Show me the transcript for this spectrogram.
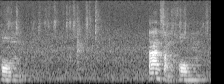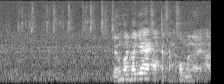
คม ต้านสังคม หรือบางคนก็แยกออกจากสังคมมาเลยครับ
